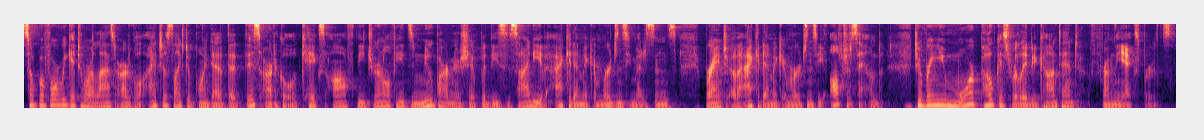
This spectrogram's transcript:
So, before we get to our last article, I'd just like to point out that this article kicks off the Journal Feed's new partnership with the Society of Academic Emergency Medicine's branch of Academic Emergency Ultrasound to bring you more POCUS related content from the experts.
